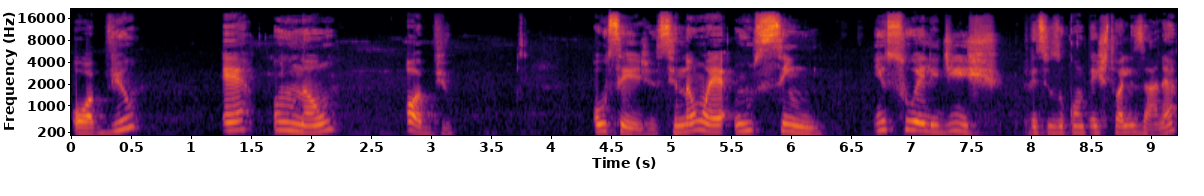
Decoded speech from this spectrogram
óbvio, é um não óbvio. Ou seja, se não é um sim, isso ele diz, preciso contextualizar, né?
